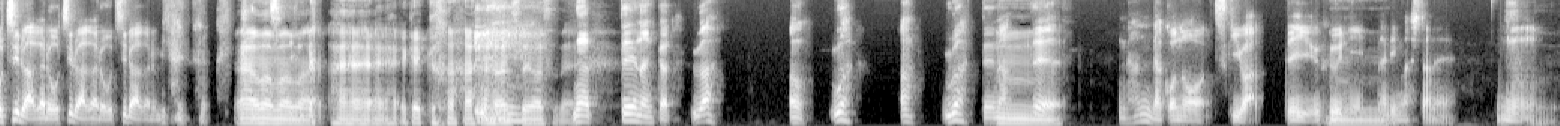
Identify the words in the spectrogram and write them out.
落ちる上がる落ちる上がる落ちる上がるみたいあまあまあまあ、はいはいはいはい。結構話 してますね。ななってなんかうわあうわあうわってなって、なんだこの月はっていう風になりましたね。うん。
